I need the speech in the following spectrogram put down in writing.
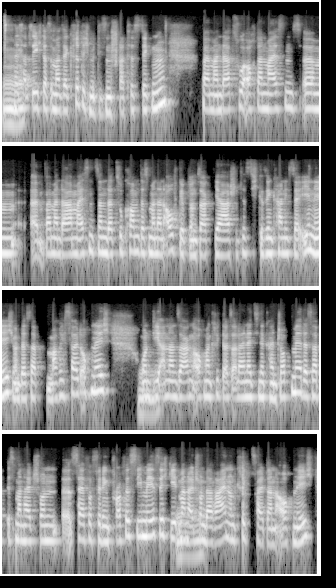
Mhm. Deshalb sehe ich das immer sehr kritisch mit diesen Statistiken, weil man dazu auch dann meistens, ähm, äh, weil man da meistens dann dazu kommt, dass man dann aufgibt und sagt, ja, statistisch gesehen kann ich es ja eh nicht und deshalb mache ich es halt auch nicht. Mhm. Und die anderen sagen auch, man kriegt als Alleinerziehende keinen Job mehr, deshalb ist man halt schon äh, self-fulfilling prophecy mäßig, geht mhm. man halt mhm. schon da rein und kriegt es halt dann auch nicht.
